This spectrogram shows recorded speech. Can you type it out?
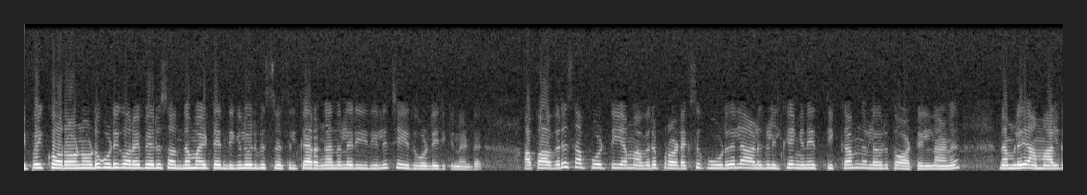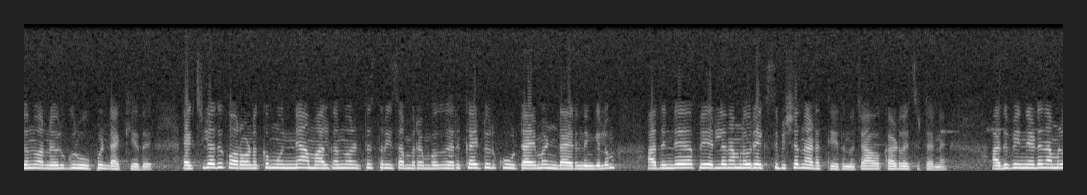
ഇപ്പോൾ ഈ കൊറോണയോട് കൂടി കുറേ പേര് സ്വന്തമായിട്ട് എന്തെങ്കിലും ഒരു ബിസിനസ്സിലേക്ക് ഇറങ്ങാന്നുള്ള രീതിയിൽ ചെയ്തുകൊണ്ടിരിക്കുന്നുണ്ട്. അപ്പോൾ അവരെ സപ്പോർട്ട് ചെയ്യാം അവരെ പ്രോഡക്ട്സ് കൂടുതൽ ആളുകളിലേക്ക് എങ്ങനെ എത്തിക്കാം എന്നുള്ള ഒരു തോട്ടിൽ നിന്നാണ് നമ്മൾ അമാൽഗം എന്ന് പറഞ്ഞ ഒരു ഗ്രൂപ്പ് ഉണ്ടാക്കിയത്. ആക്ച്വലി അത് കൊറോണക്ക് മുന്നേ അമാൽഗം എന്ന് പറഞ്ഞിട്ട് സ്ത്രീ സംരംഭകർക്കായിട്ട് ഒരു കൂട്ടായ്മ ഉണ്ടായിരുന്നെങ്കിലും അതിന്റെ പേരിൽ നമ്മൾ ഒരു എക്സിബിഷൻ നടത്തിയിരുന്നു ചാവക്കാട് വെച്ചിട്ട് തന്നെ. അത് പിന്നീട് നമ്മൾ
